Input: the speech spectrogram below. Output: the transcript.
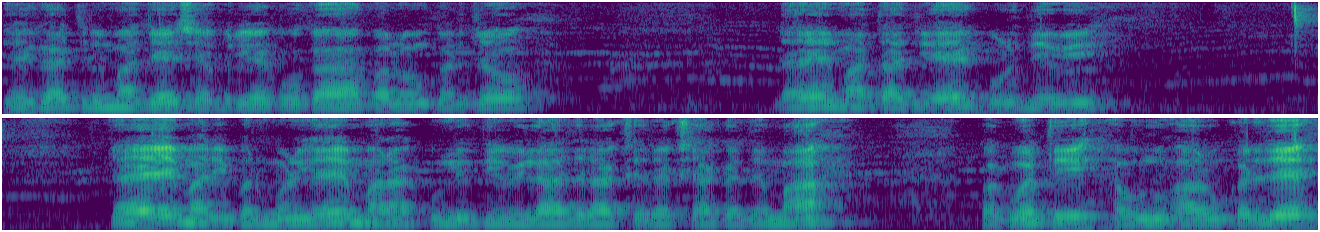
જય ગાયત્રીમાં જય શબરિયા ગોગા, ભલું કરજો. જય માતાજી, હે કુળદેવી. જય મારી ભરમણી હે મારા કુલની દેવી લાજ રાખશે, રક્ષા કરજે, માં. ભગવતી, હવનું સારું કરજે.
